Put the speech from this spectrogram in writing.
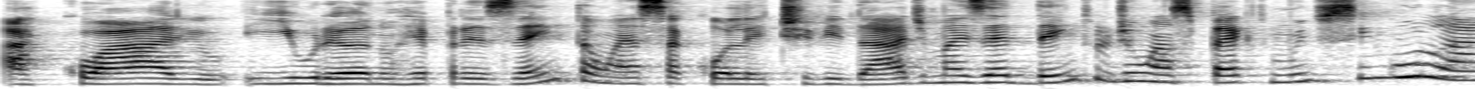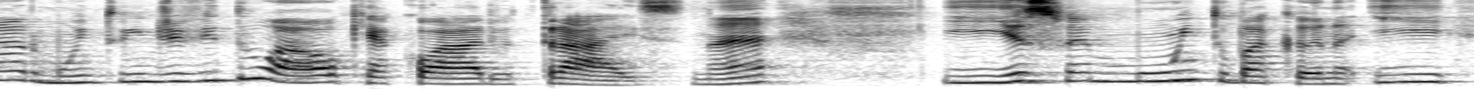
Aquário e Urano representam essa coletividade, mas é dentro de um aspecto muito singular, muito individual que Aquário traz, né? E isso é muito bacana e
